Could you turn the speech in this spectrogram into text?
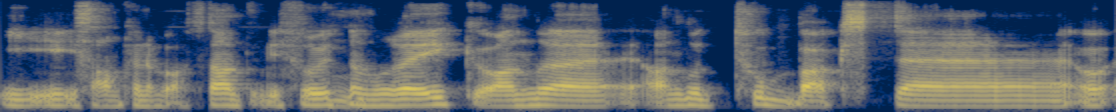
i, i samfunnet vårt. Sant? Vi Foruten røyk og andre, andre tobakks- eh, og,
